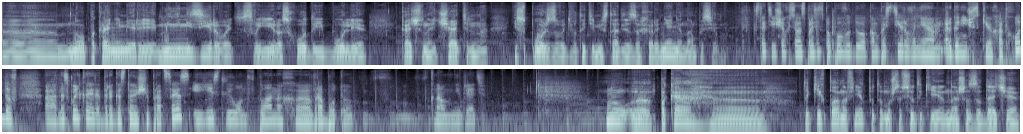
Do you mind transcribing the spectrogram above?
Но, по крайней мере, минимизировать свои расходы и более качественно и тщательно использовать вот эти места для захоронения нам по силам. Кстати, еще хотела спросить по поводу компостирования органических отходов. А, насколько это дорогостоящий процесс и есть ли он в планах э, в работу к нам внедрять? Ну, э, пока э, таких планов нет, потому что все-таки наша задача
